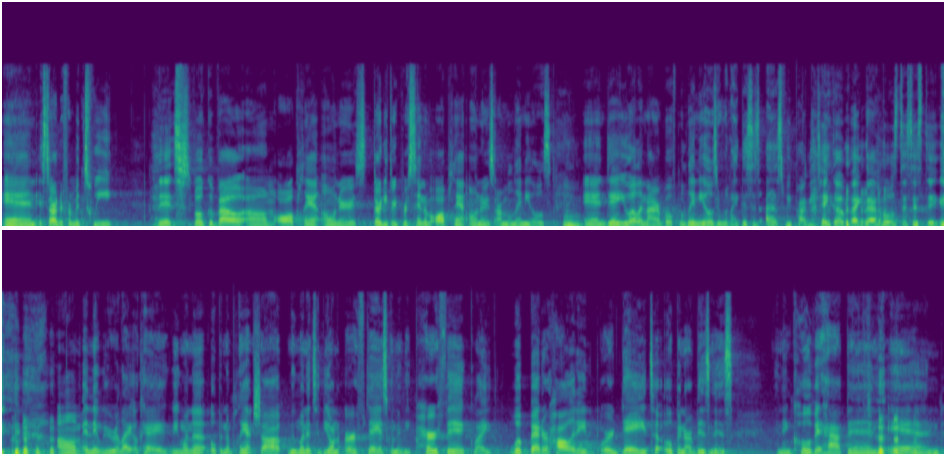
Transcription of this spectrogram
and it started from a tweet that spoke about um, all plant owners. 33% of all plant owners are millennials, and Danuelle and I are both millennials, and we're like, this is us. We probably take up like that whole statistic. um, and then we were like, okay, we want to open a plant shop. We want it to be on Earth Day. It's going to be perfect. Like, what better holiday or day to open our business? And then COVID happened, and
